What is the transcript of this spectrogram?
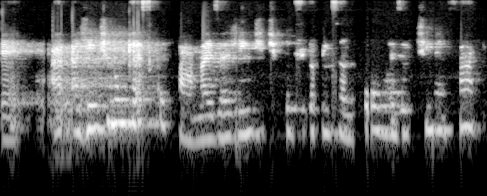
É, a, a, gente não quer se culpar, mas a gente tipo, fica pensando, pô, mas eu tinha, sabe?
